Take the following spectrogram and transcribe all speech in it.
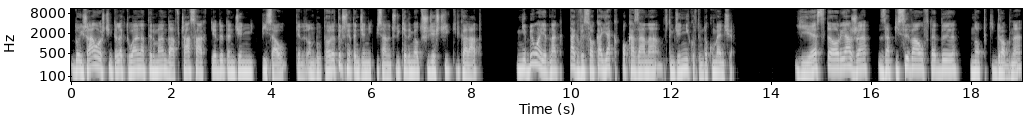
dojrzałość intelektualna Tyrmanda w czasach, kiedy ten dziennik pisał, kiedy on był teoretycznie ten dziennik pisany, czyli kiedy miał 30 kilka lat, nie była jednak tak wysoka, jak pokazana w tym dzienniku, w tym dokumencie. Jest teoria, że zapisywał wtedy notki drobne,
